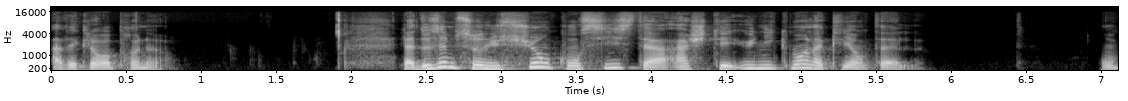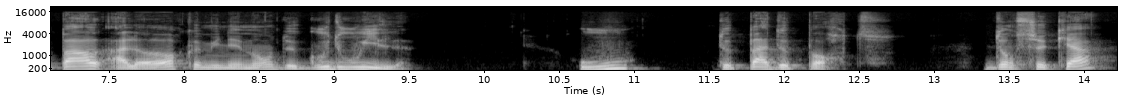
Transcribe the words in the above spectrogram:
avec le repreneur. La deuxième solution consiste à acheter uniquement la clientèle. On parle alors communément de goodwill ou de pas de porte. Dans ce cas,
